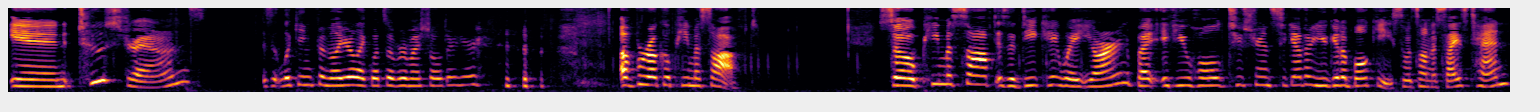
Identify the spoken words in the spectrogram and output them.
in two strands. Is it looking familiar like what's over my shoulder here? of Berroco Pima Soft. So Pima Soft is a DK weight yarn, but if you hold two strands together, you get a bulky. So it's on a size 10,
